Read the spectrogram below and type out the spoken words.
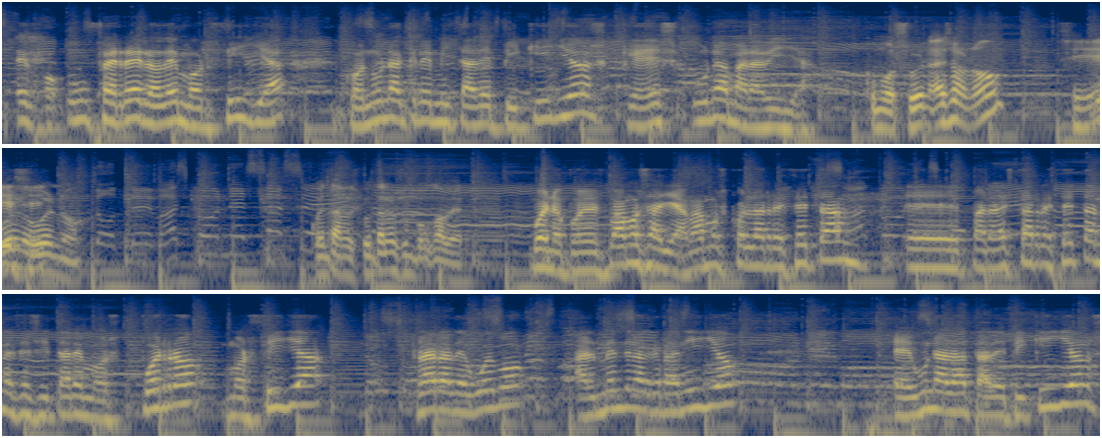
tengo un ferrero de morcilla con una cremita de piquillos que es una maravilla. ¿Cómo suena eso, no? Sí, bueno, sí. bueno. Cuéntanos, cuéntanos un poco, a ver. Bueno, pues vamos allá, vamos con la receta. Eh, para esta receta necesitaremos puerro, morcilla, clara de huevo, almendra al granillo, eh, una lata de piquillos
